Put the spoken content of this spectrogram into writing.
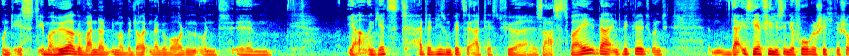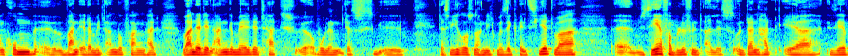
und ist immer höher gewandert, immer bedeutender geworden. Und ähm, ja, und jetzt hat er diesen PCR-Test für SARS-2 da entwickelt und da ist sehr vieles in der Vorgeschichte schon krumm, äh, wann er damit angefangen hat, wann er den angemeldet hat, äh, obwohl dann das, äh, das Virus noch nicht mal sequenziert war. Sehr verblüffend alles. Und dann hat er sehr,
